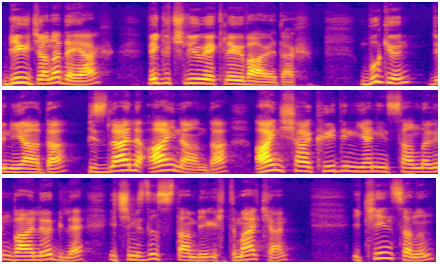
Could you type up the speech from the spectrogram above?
bir cana değer ve güçlü yürekleri var eder. Bugün dünyada bizlerle aynı anda aynı şarkıyı dinleyen insanların varlığı bile içimizi ısıtan bir ihtimalken iki insanın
